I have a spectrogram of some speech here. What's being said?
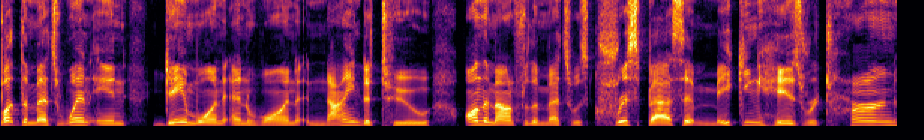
But the Mets went in game one and won 9 to 2. On the mound for the Mets was Chris Bassitt making his return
